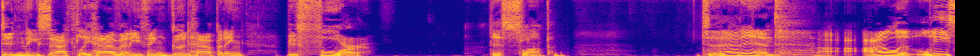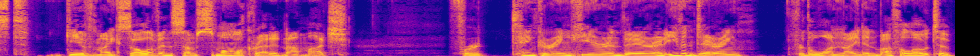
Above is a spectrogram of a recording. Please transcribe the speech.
didn't exactly have anything good happening before this slump. To that end, I'll at least give Mike Sullivan some small credit, not much, for tinkering here and there and even daring for the one night in Buffalo to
